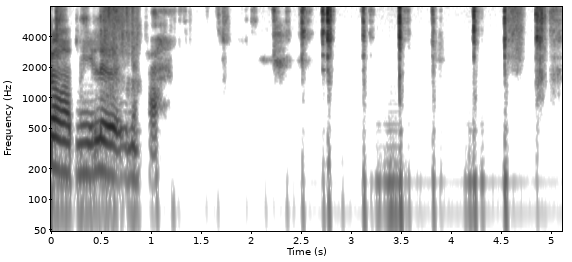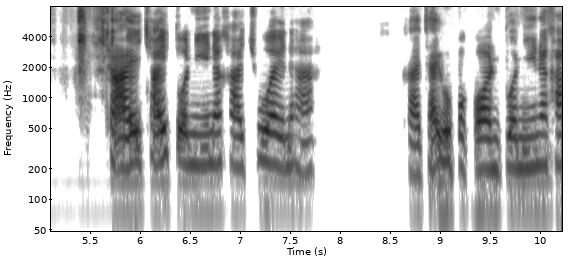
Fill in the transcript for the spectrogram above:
รอบๆนี้เลยนะคะ ใช้ใช้ตัวนี้นะคะ ช่วยนะคะ ค่ะใช้อุปกรณ์ตัวนี้นะคะ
